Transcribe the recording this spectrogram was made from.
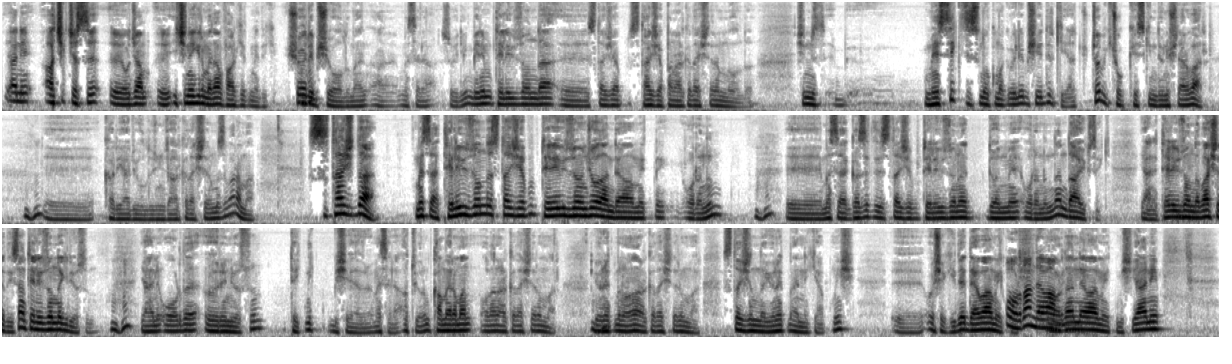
Yani açıkçası e, hocam e, içine girmeden fark etmedik. Şöyle bir şey oldu ben mesela söyleyeyim. Benim televizyonda e, staj yap, staj yapan arkadaşlarım da oldu. Şimdi meslek lisesini okumak öyle bir şeydir ki ya tabii ki çok keskin dönüşler var. E, kariyer yolculuğunca arkadaşlarımız var ama stajda mesela televizyonda staj yapıp televizyoncu olan devam etme oranın e, mesela gazetede staj yapıp televizyona dönme oranından daha yüksek. Yani televizyonda başladıysan televizyonda gidiyorsun. Yani orada öğreniyorsun. Teknik bir şeyler öğreniyorsun. Mesela atıyorum kameraman olan arkadaşlarım var. Yönetmen olan arkadaşlarım var. Stajında yönetmenlik yapmış. E, o şekilde devam etmiş. Oradan devam Oradan ediyor. devam etmiş. Yani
